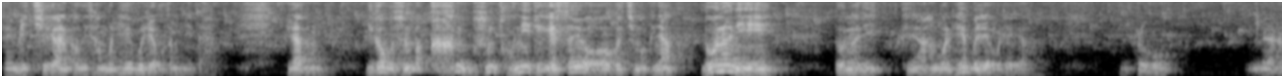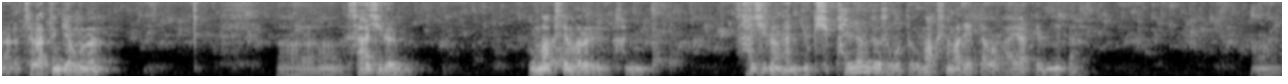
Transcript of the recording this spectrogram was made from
그 며칠간 거기서 한번 해보려고 그럽니다. 그냥 이거 무슨 뭐큰 무슨 돈이 되겠어요. 그렇지만 그냥 노는이 너는 이 그냥 한번 해보려고 해요. 그리고 어, 저 같은 경우는 어, 사실은 음악 생활을 한 사실은 한 68년도서부터 음악 생활을 했다고 봐야 됩니다. 어,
